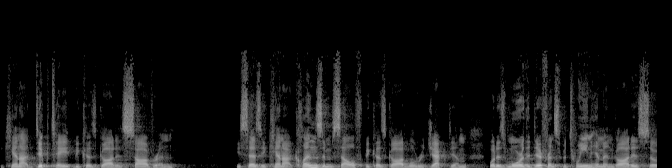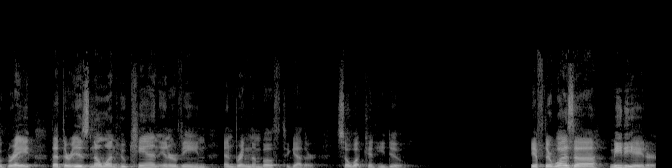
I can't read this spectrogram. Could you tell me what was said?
He cannot dictate because God is sovereign. He says he cannot cleanse himself because God will reject him. What is more, the difference between him and God is so great that there is no one who can intervene and bring them both together. So, what can he do? If there was a mediator,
